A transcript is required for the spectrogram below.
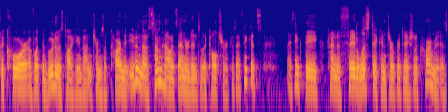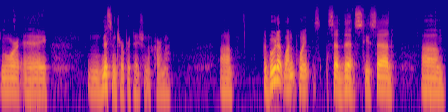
the core of what the Buddha was talking about in terms of karma, even though somehow it's entered into the culture. Because I think it's, I think the kind of fatalistic interpretation of karma is more a misinterpretation of karma. Uh, the Buddha at one point said this. He said, um,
